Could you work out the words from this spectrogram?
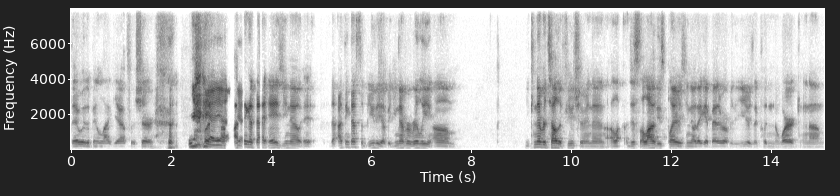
they would have been like, "Yeah, for sure." yeah, but, yeah, yeah. Uh, I yeah. think at that age, you know, it, I think that's the beauty of it. You never really um you can never tell the future and then a lot, just a lot of these players, you know, they get better over the years. They put in the work and um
